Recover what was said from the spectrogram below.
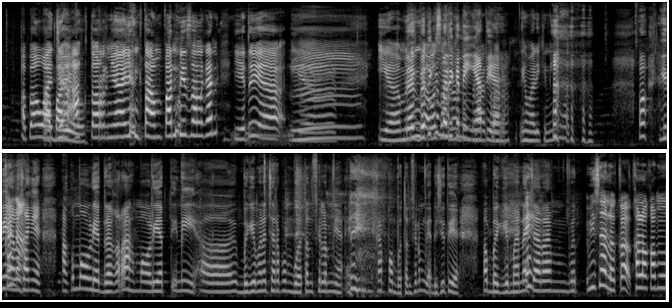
apa wajah yuk? aktornya yang tampan misalkan ya itu ya ya ya mending nggak berarti usah kembali ke niat ya? kembali ke niat Oh gini Kan, alasannya. Aku mau lihat drakor ah Mau lihat ini eh, Bagaimana cara pembuatan filmnya. Eh kan pembuatan film gak di situ ya? Oh, Bagaimana Eh, cara membuat bisa loh kalau kamu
